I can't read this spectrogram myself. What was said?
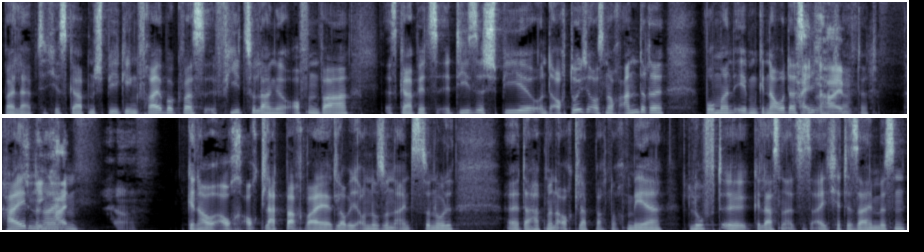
bei Leipzig. Es gab ein Spiel gegen Freiburg, was viel zu lange offen war. Es gab jetzt dieses Spiel und auch durchaus noch andere, wo man eben genau das Heidenheim. nicht geschafft hat. Heidenheim. Heiden, ja. Genau, auch, auch Gladbach war ja, glaube ich, auch nur so ein 1 zu 0. Äh, da hat man auch Gladbach noch mehr Luft äh, gelassen, als es eigentlich hätte sein müssen.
